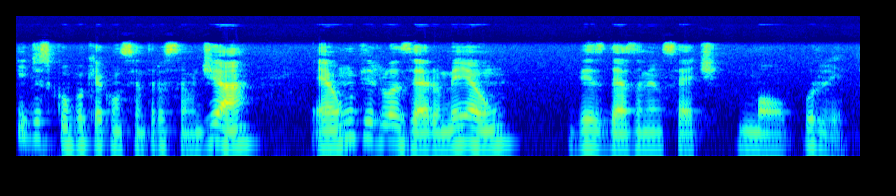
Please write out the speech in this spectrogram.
e descubro que a concentração de A é 1,061 vezes 10 a menos 7 mol por litro.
